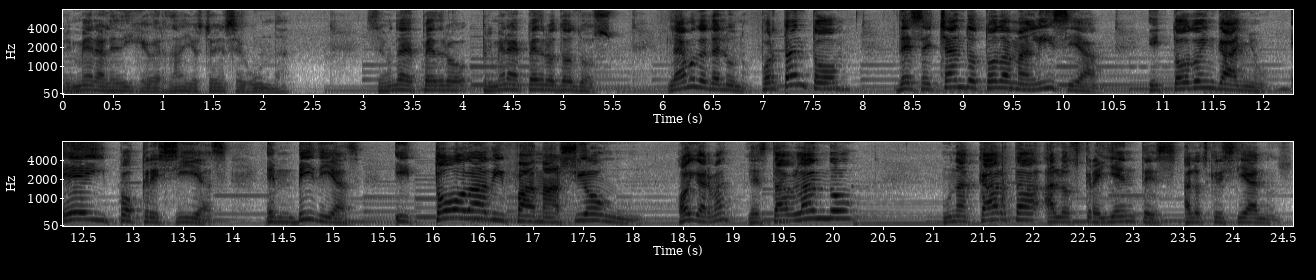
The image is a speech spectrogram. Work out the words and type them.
Primera le dije, ¿verdad? Yo estoy en segunda. Segunda de Pedro, primera de Pedro 2.2. Leamos desde el 1. Por tanto, desechando toda malicia y todo engaño e hipocresías, envidias y toda difamación. Oiga, hermano, le está hablando una carta a los creyentes, a los cristianos.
